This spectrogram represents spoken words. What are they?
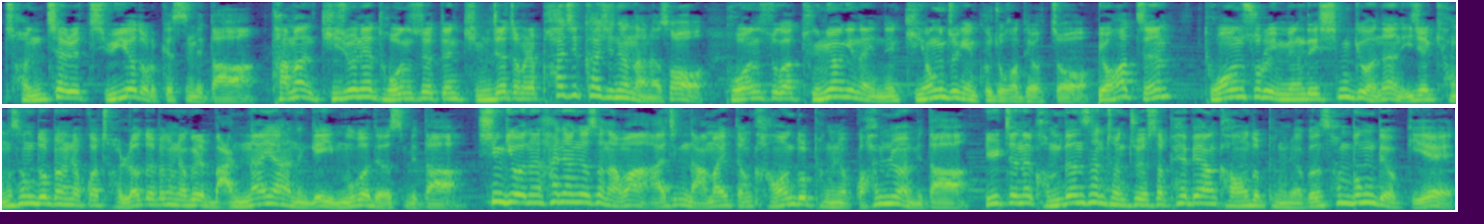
전체를 지휘하도록 했습니다. 다만 기존의 도원수였던 김자점을 파직하지는 않아서 도원수가 두 명이나 있는 기형적인 구조가 되었죠. 여하튼 도원수로 임명된 심기원은 이제 경상도 병력과 전라도 병력을 만나야 하는 게 임무가 되었습니다. 심기원은 한양에서 나와 아직 남아있던 강원도 병력과 합류합니다. 일전에 검단산 전투에서 패배한 강원도 병력은 선봉되었기에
